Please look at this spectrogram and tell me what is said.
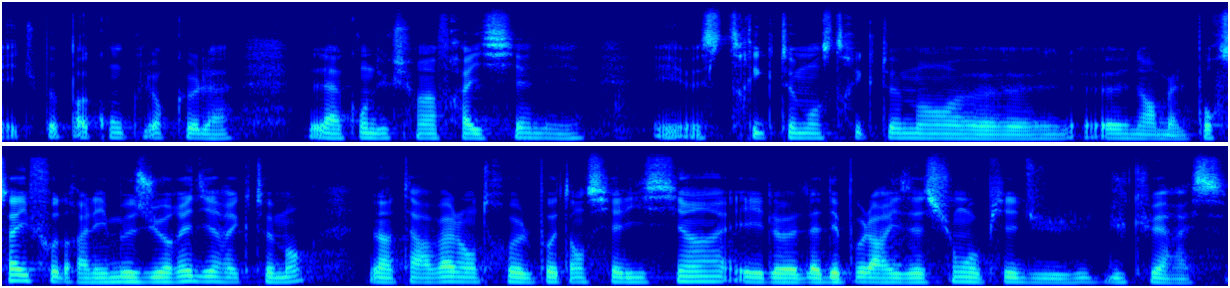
Mais tu peux pas conclure que la, conduction infrahaïtienne est, est strictement, strictement normale. Pour ça, il faudra aller mesurer directement l'intervalle entre le potentiel hissien et la dépolarisation au pied du QRS.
